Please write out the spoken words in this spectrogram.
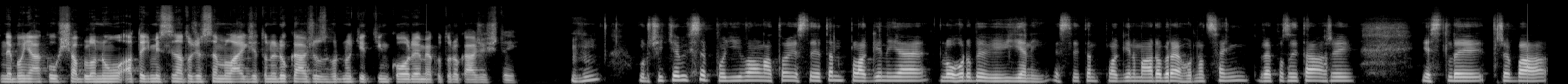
nebo nějakou šablonu a teď myslím na to, že jsem like, že to nedokážu zhodnotit tím kódem, jako to dokážeš ty? Mm-hmm. Určitě bych se podíval na to, jestli ten plugin je dlouhodobě vyvíjený, jestli ten plugin má dobré hodnocení v repozitáři, jestli třeba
